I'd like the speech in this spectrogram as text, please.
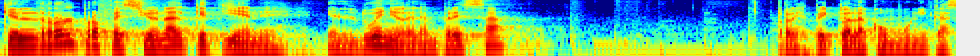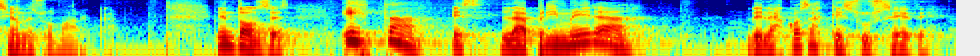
que el rol profesional que tiene el dueño de la empresa respecto a la comunicación de su marca. Entonces, esta es la primera de las cosas que sucede.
